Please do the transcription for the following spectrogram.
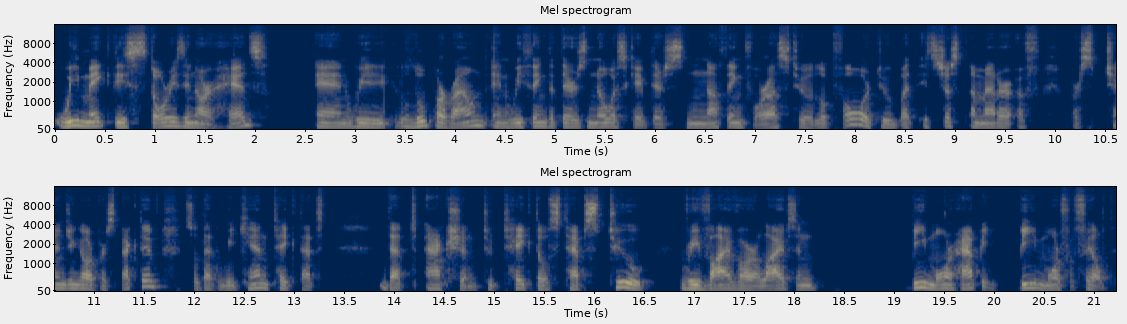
we make these stories in our heads and we loop around and we think that there's no escape. There's nothing for us to look forward to but it's just a matter of pers- changing our perspective so that we can take that that action to take those steps to revive our lives and be more happy be more fulfilled.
